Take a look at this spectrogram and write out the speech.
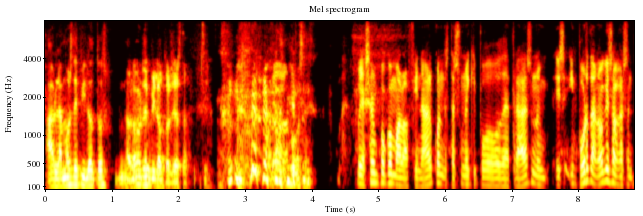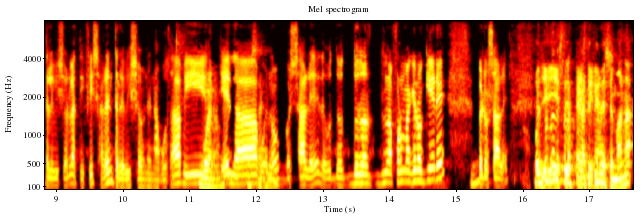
Hablamos de pilotos... Hablamos de pilotos, ya está. Vamos a ver. Voy a ser un poco malo al final, cuando estás en un equipo de atrás, no, es, importa, ¿no? Que salgas en televisión. La Tifi sale en televisión en Abu Dhabi, Bueno, en Jeddah, bueno, pues sale de, de- de una- de una forma que no quiere, pero sale. Oye, ¿Dónde y este, este fin de semana,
